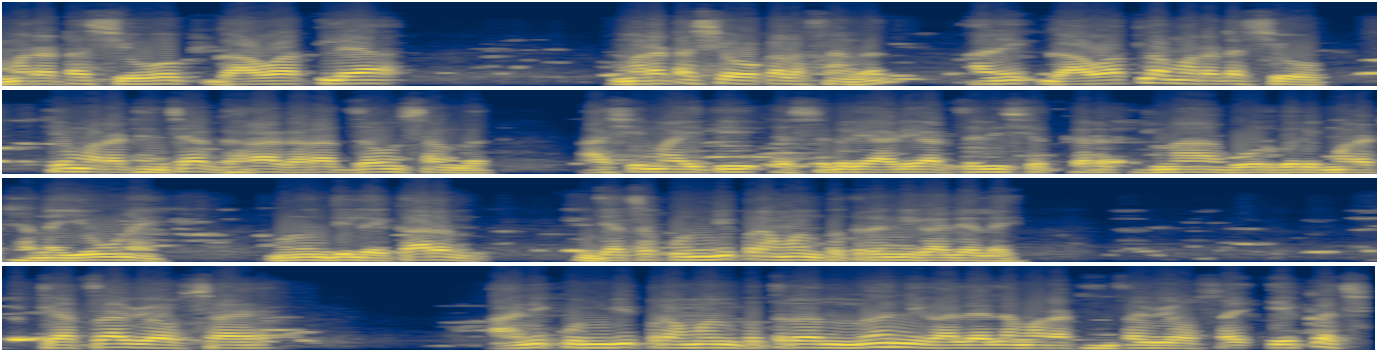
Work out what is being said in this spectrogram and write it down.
मराठा सेवक गावातल्या मराठा सेवकाला सांगत आणि गावातला मराठा सेवक हे मराठ्यांच्या घराघरात जाऊन सांगत अशी माहिती सगळी अडीअडचणी शेतकऱ्यांना गोरगरीब मराठ्यांना येऊ नये म्हणून दिले कारण ज्याचं कुणबी प्रमाणपत्र निघालेलं आहे त्याचा व्यवसाय आणि कुणबी प्रमाणपत्र न निघालेल्या मराठ्यांचा व्यवसाय एकच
